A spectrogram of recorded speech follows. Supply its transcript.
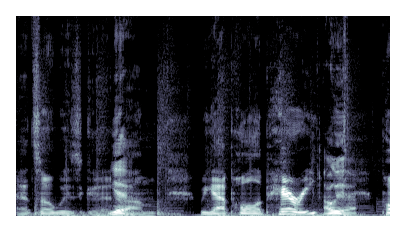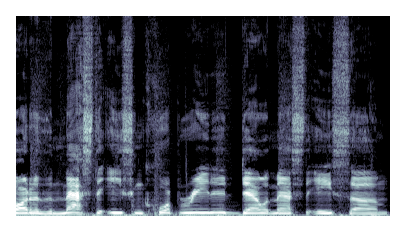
That's always good. Yeah. Um, we got Paula Perry, Oh yeah, part of the Masta Ace Incorporated, down with Masta Ace. Um,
